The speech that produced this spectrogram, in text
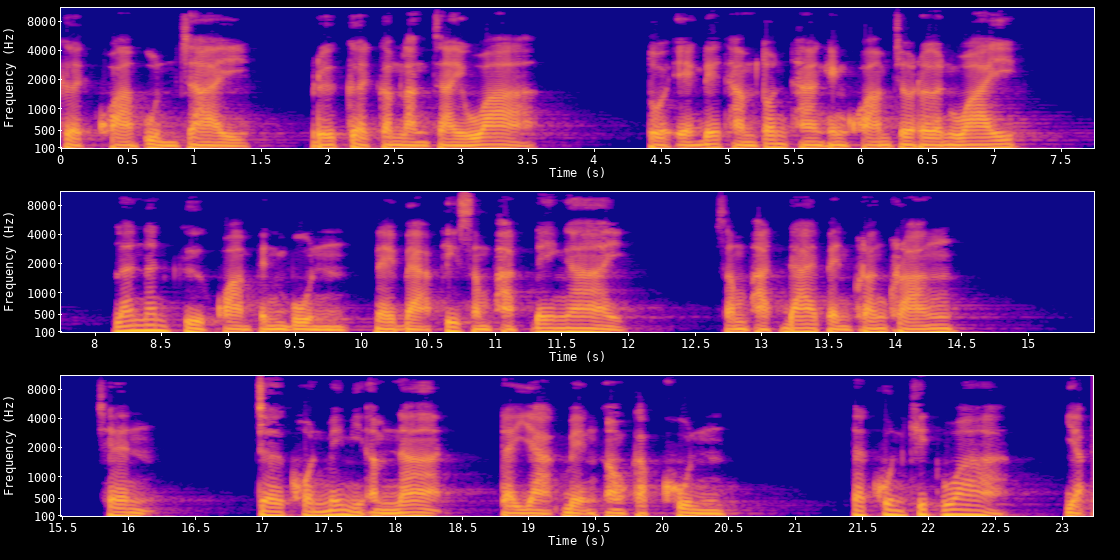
เกิดความอุ่นใจ หรือเกิดกำลังใจว่า ตัวเองได้ทำต้นทางแห่งความเจริญไว้ และนั่นคือความเป็นบุญในแบบที่สัมผัสได้ง่าย สัมผัสได้เป็นครั้งครั้ง เช่น เจอคนไม่มีอำนาจ แต่อยากเบ่งเอากับคุณ แต่คุณคิดว่า อย่าไป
